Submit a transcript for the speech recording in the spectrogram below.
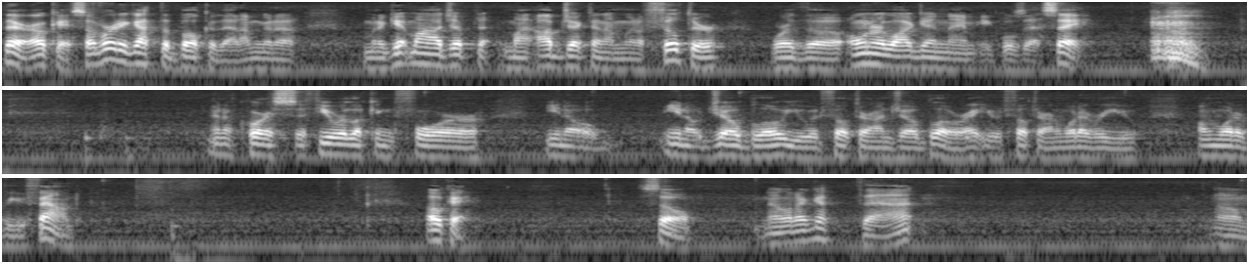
There. Okay. So I've already got the bulk of that. I'm gonna I'm gonna get my object my object, and I'm gonna filter where the owner login name equals SA. and of course, if you were looking for, you know, you know Joe Blow, you would filter on Joe Blow, right? You would filter on whatever you on whatever you found. Okay. So now that I got that, um,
